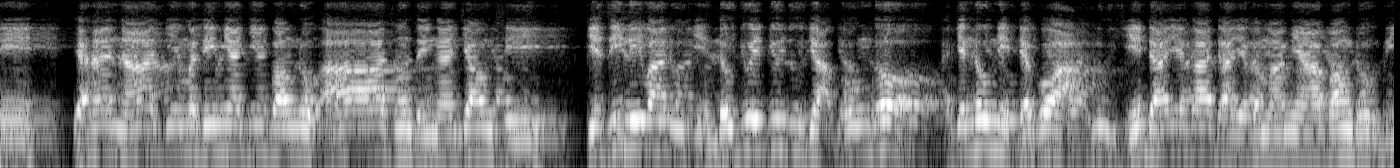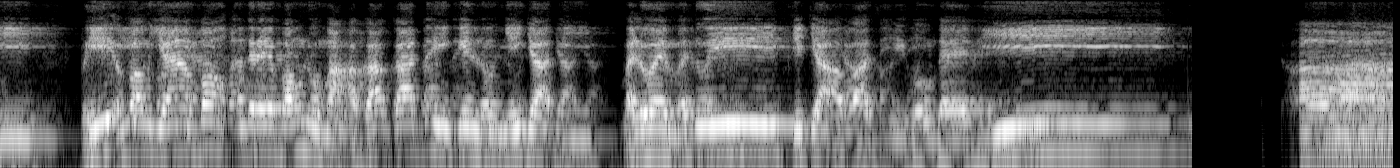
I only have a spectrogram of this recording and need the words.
နှင့်ယဟန္နာရှင်မတိမြတ်ကြီးပေါင်းတို့အားသွန်သင်္ကန်းကြောင်းစီပစ္စည်းလေးပါးတို့ဖြင့်လှုပ်ကြွေးပြုစုကြကုန်သောအကျွန်ုပ်နှင့်တကွလူရင်ဒါယကဒါယကမများပေါင်းတို့သည်ဘေးအပေါင်းရန်ပေါင်းအန္တရာယ်ပေါင်းတို့မှအကာကာသိမ့်ကင်းလွန်ငြိမ်းကြသည်မလွယ်မသွေဖြစ်ကြပါစေကုန်တည်း 啊。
